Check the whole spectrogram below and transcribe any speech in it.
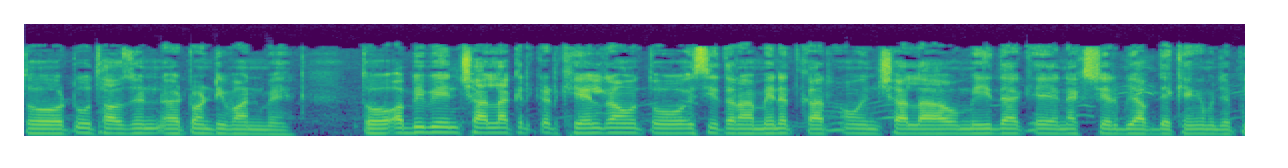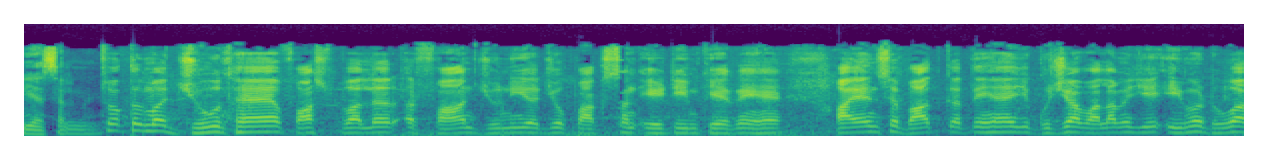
तो 2021 में। तो अभी भी इंशाल्लाह क्रिकेट खेल रहा हूँ तो इसी तरह मेहनत कर रहा हूँ इंशाल्लाह। उम्मीद है कि नेक्स्ट ईयर भी आप देखेंगे मुझे पीएसएल में। इस वक्त मौजूद है फास्ट बॉलर अरफान जूनियर जो पाकिस्तान ए टीम खेल रहे हैं। आए से बात करते हैं ये गुजरावाला में ये इवेंट हुआ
